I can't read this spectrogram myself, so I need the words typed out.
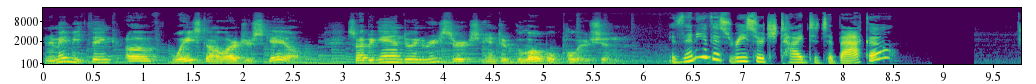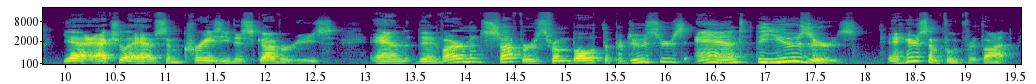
and it made me think of waste on a larger scale. So I began doing research into global pollution. Is any of this research tied to tobacco? Yeah, actually, I have some crazy discoveries, and the environment suffers from both the producers and the users. And here's some food for thought.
